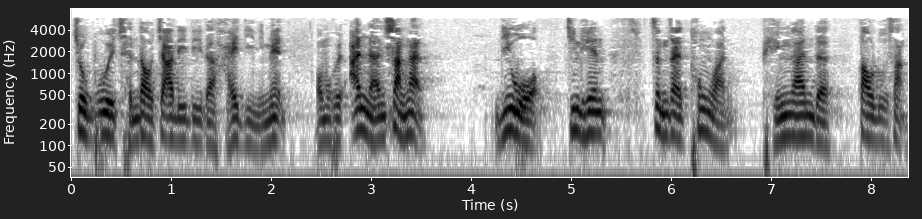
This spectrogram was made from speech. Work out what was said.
就不会沉到加利利的海底里面，我们会安然上岸。你我今天正在通往平安的道路上，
